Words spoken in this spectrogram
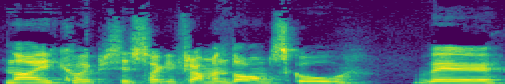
Nike har ju precis tagit fram en damsko. Det,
